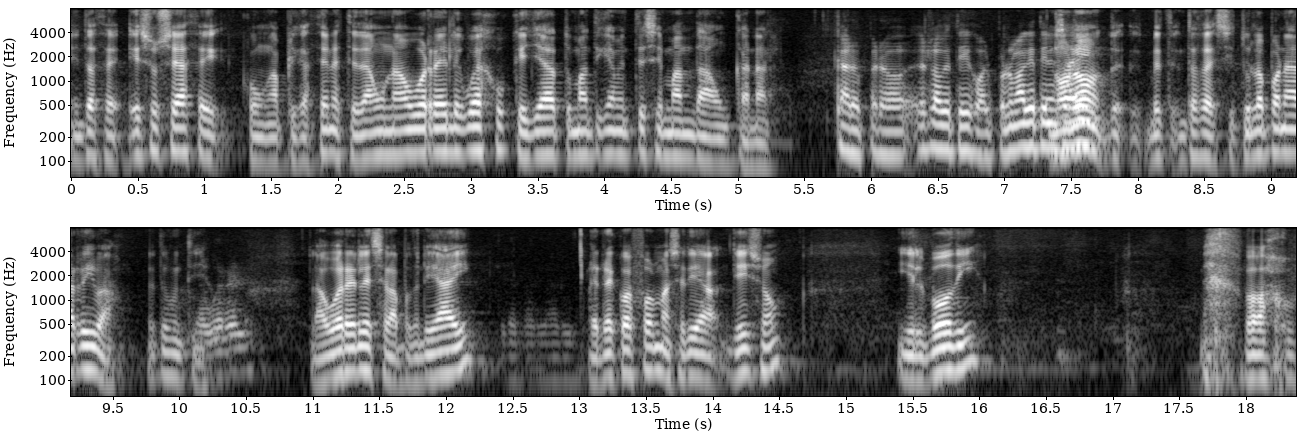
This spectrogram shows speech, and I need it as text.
Entonces, eso se hace con aplicaciones, te da una URL webhook que ya automáticamente se manda a un canal. Claro, pero es lo que te digo, el problema que tienes No, ahí... no, vete- entonces si tú la pones arriba, vete un momentillo. La URL se la pondría ahí, el record de forma sería JSON y el body para abajo.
